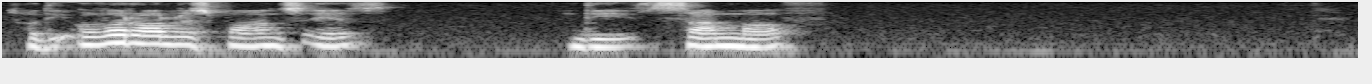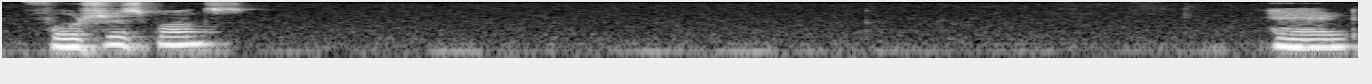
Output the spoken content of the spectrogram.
So the overall response is the sum of force response and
